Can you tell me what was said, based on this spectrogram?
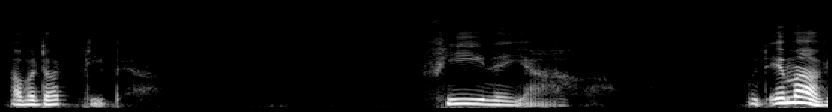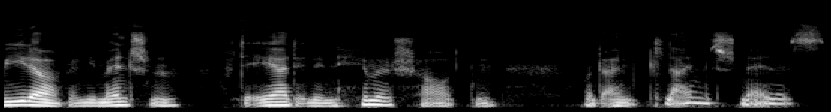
aber dort blieb er. Viele Jahre. Und immer wieder, wenn die Menschen auf der Erde in den Himmel schauten und ein kleines, schnelles,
